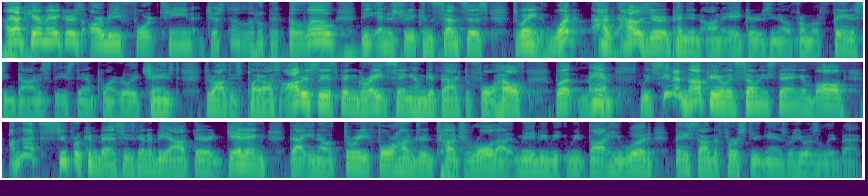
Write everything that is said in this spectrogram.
I got Cam Akers, RB14, just a little bit below the industry consensus. Dwain, what, how is your opinion on Akers, you know, from a fantasy dynasty standpoint really changed throughout these playoffs. Obviously, it's been great seeing him get back to full health, but man, we've seen enough here with Sony staying involved. I'm not super convinced he's going to be out there getting that, you know, three, 400 touch role that maybe we, we thought he would based on the first few games where he was a lead back.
